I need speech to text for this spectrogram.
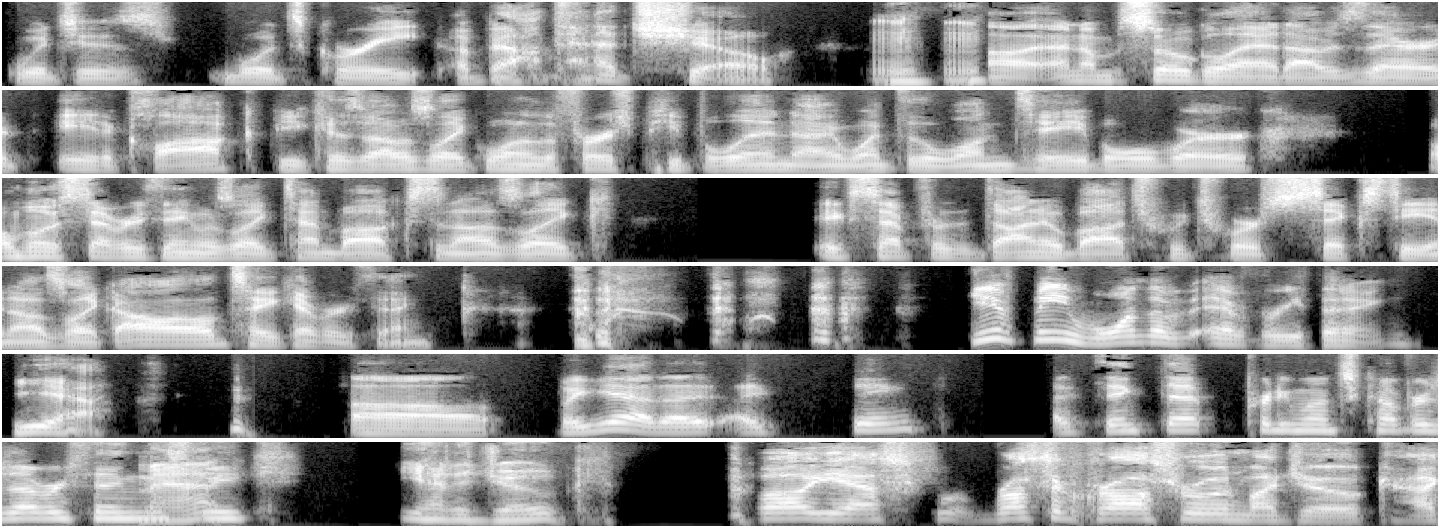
which is what's great about that show. Mhm. Uh, and I'm so glad I was there at eight o'clock because I was like one of the first people in. I went to the one table where almost everything was like 10 bucks. And I was like, except for the Dinobots, which were 60. And I was like, oh, I'll take everything. Give me one of everything. Yeah. uh, but yeah, that, I think, I think that pretty much covers everything this week. You had a joke. Well, yes, Rusted Cross ruined my joke. I,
